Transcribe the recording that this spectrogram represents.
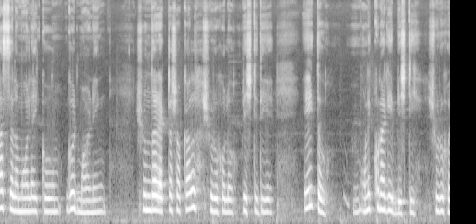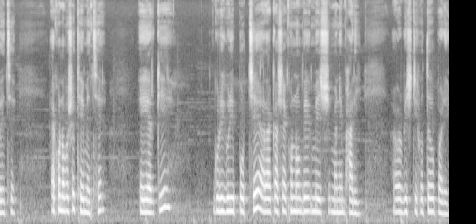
আসসালামু আলাইকুম, গুড মর্নিং। সুন্দর একটা সকাল শুরু হলো বৃষ্টি দিয়ে। এই তো, অনেকক্ষণ আগেই বৃষ্টি শুরু হয়েছে। এখন অবশ্য থেমেছে। এই আর কি, গুড়ি গুড়ি পড়ছে আর আকাশ এখনও বেশ মানে ভারী। আবার বৃষ্টি হতেও পারে।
